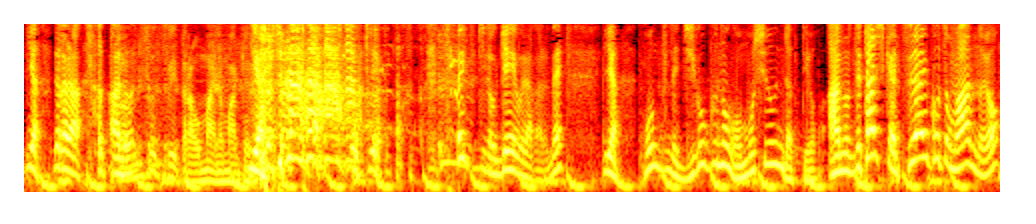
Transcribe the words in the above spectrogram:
いや、だから、あの、嘘ついたらお前の負けいや、さっきのゲームだからね。いや、ほんとね、地獄の方が面白いんだってよ。あの、で、確かに辛いこともあんのよ。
